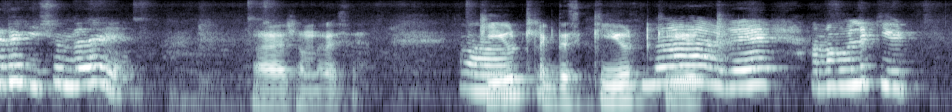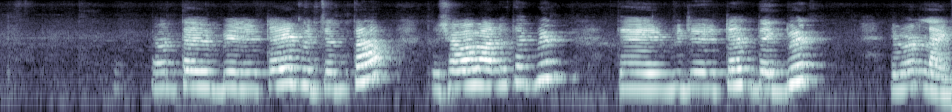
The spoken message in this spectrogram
এটা কি সুন্দর হ্যাঁ সুন্দর আছে কিউট লাগতেছে কিউট কিউট রে আমাকে বলে কিউট তাই ভিডিওটা এই পর্যন্ত। তো সবাই ভালো থাকবেন তো এই ভিডিওটা দেখবেন এবার লাইক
